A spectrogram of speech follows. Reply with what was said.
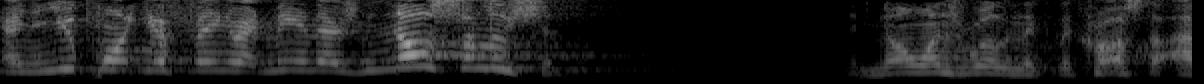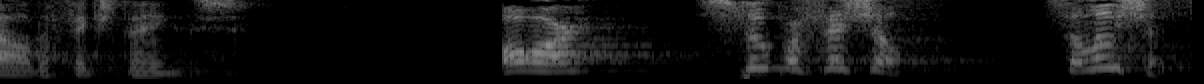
and you point your finger at me and there's no solution. And no one's willing to, to cross the aisle to fix things. Or superficial solutions.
